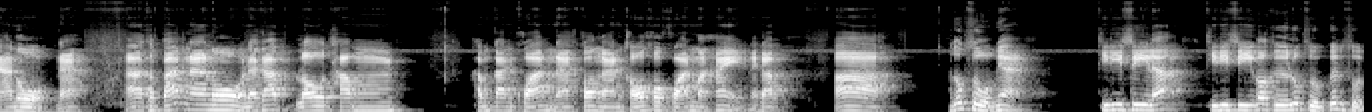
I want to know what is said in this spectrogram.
นาโนนะอ่าสปาร์กนาโนนะครับ เราทำทำการคว้านนะก็งานเขาเขาคว้านมาให้นะครับอ่า ลูกสูบเนี่ย TDC แล้ว TDC ก็คือลูกสูบขึ้นสุด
